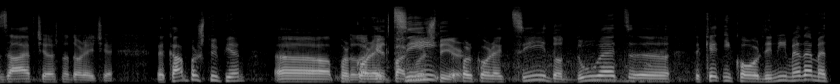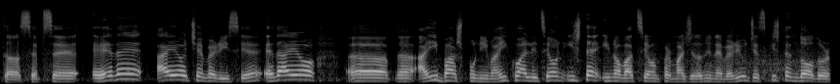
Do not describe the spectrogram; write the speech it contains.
Zaev që është në dorëheqje. Dhe kam përshtypjen për korrektësi do duhet të ketë një koordinim edhe me të, sepse edhe ajo qeverisje, edhe ajo ai bashkëpunim, ai koalicion ishte inovacion për Maqedoninë e Veriut që s'kishte ndodhur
